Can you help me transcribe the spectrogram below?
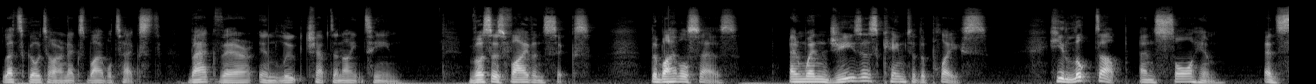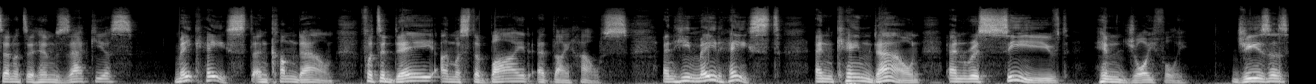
Let's go to our next Bible text, back there in Luke chapter 19, verses 5 and 6. The Bible says, And when Jesus came to the place, he looked up and saw him, and said unto him, Zacchaeus, Make haste and come down, for today I must abide at thy house. And he made haste and came down and received him joyfully. Jesus,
